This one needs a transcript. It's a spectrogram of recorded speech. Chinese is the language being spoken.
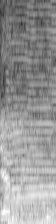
烟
